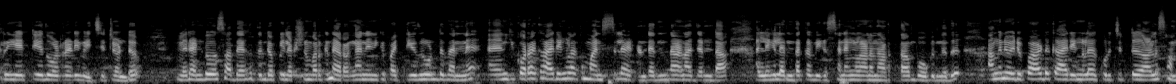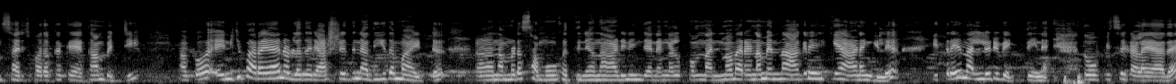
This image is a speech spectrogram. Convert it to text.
ക്രിയേറ്റ് ചെയ്ത് ഓൾറെഡി വെച്ചിട്ടുണ്ട്. രണ്ട് ദിവസം അദ്ദേഹത്തിന്റെ ഒപ്പം ഇലക്ഷൻ വർക്കിന് ഇറങ്ങാൻ എനിക്ക് പറ്റിയതുകൊണ്ട് തന്നെ എനിക്ക് കുറേ കാര്യങ്ങളൊക്കെ മനസ്സിലായിട്ടുണ്ട്. എന്താണ് അജണ്ട അല്ലെങ്കിൽ എന്തൊക്കെ വികസനങ്ങളാണ് നടത്താൻ പോകുന്നത്? അങ്ങനെ ഒരുപാട് കാര്യങ്ങളെ കുറിച്ചിട്ട് ആൾ സംസാരിച്ചപ്പോൾ അതൊക്കെ കേൾക്കാൻ പറ്റി. അപ്പോൾ എനിക്ക് പറയാനുള്ളത് രാഷ്ട്രീയത്തിന് അതീതമായിട്ട് നമ്മുടെ സമൂഹത്തിന് നാടിനും ജനങ്ങൾക്കും നന്മ വരണമെന്ന് ആഗ്രഹിക്കുകയാണെങ്കിൽ ഇത്രയും നല്ലൊരു വ്യക്തിനെ തോപ്പിച്ച് കളയാതെ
